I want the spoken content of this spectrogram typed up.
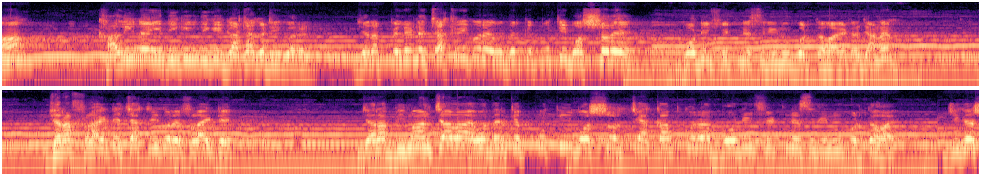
হ্যাঁ? খালি না এদিকে ওদিকে গাঠাগাঠি করেন। যারা প্লেনে চাকরি করে, ওদেরকে প্রতি বৎসরে বডি ফিটনেস রিনিউ করতে হয়, এটা জানেন? যারা ফ্লাইটে চাকরি করে ফ্লাইটে যারা বিমান চালায়, ওদেরকে প্রতি বছর চেক আপ করে বডি ফিটনেস রিনিউ করতে হয়। জিজ্ঞেস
